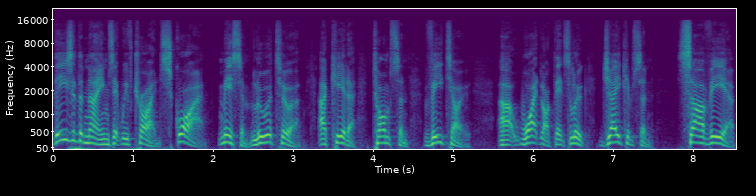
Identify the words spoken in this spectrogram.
these are the names that we've tried Squire, Messam, Luatua, Akeda, Thompson, Vito, uh, Whitelock, that's Luke, Jacobson, Savea,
